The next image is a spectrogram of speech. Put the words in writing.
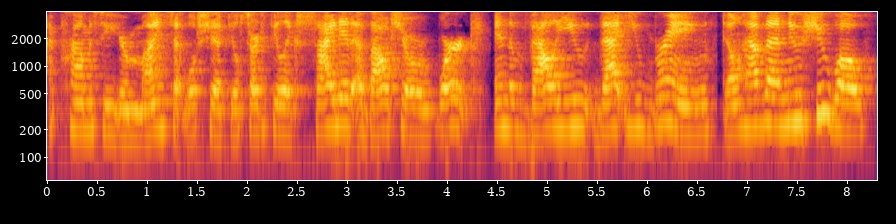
I promise you, your mindset will shift. You'll start to feel excited about your work and the value that you bring. Don't have that new shoe woe.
